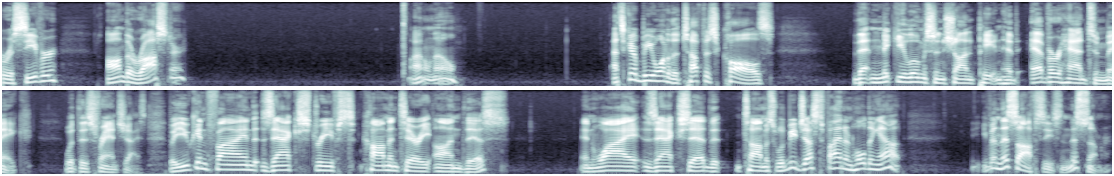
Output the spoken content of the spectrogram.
receiver on the roster? I don't know. That's going to be one of the toughest calls that Mickey Loomis and Sean Payton have ever had to make with this franchise. But you can find Zach Strief's commentary on this and why Zach said that Thomas would be justified in holding out even this offseason, this summer.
